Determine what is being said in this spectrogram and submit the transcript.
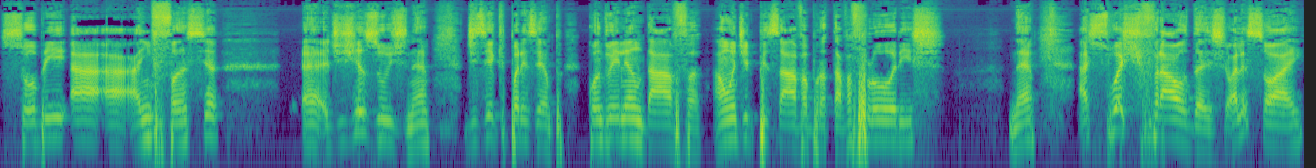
sobre a, a, a infância é, de Jesus, né? Dizia que, por exemplo, quando ele andava, aonde ele pisava, brotava flores, né? As suas fraldas, olha só, hein?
